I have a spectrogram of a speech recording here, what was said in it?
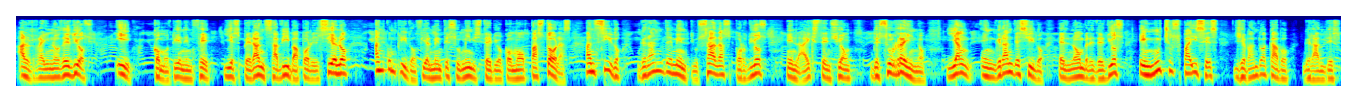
al reino de Dios y, como tienen fe y esperanza viva por el cielo, han cumplido fielmente su ministerio como pastoras, han sido grandemente usadas por Dios en la extensión de su reino y han engrandecido el nombre de Dios en muchos países llevando a cabo grandes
